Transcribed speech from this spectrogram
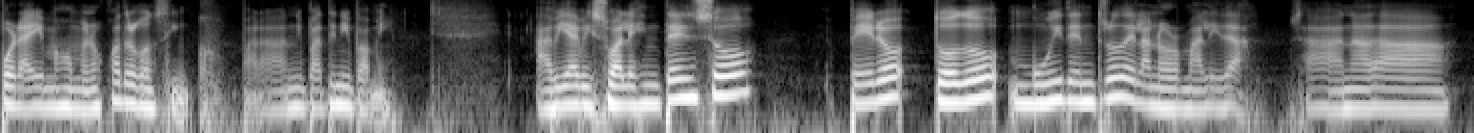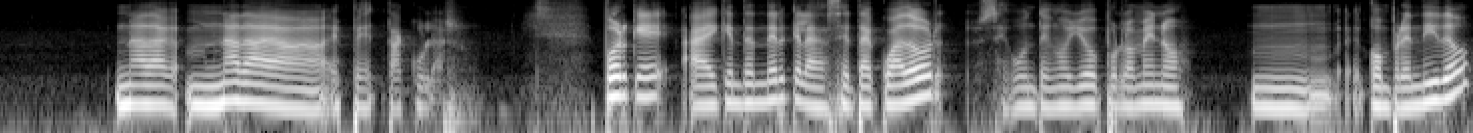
por ahí más o menos 4,5, para ni para ti ni para mí. Había visuales intensos, pero todo muy dentro de la normalidad. O sea, nada, nada, nada espectacular. Porque hay que entender que la seta Ecuador, según tengo yo por lo menos mm, comprendido,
